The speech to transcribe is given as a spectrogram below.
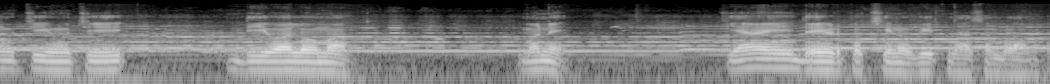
ઊંચી ઊંચી દિવાલોમાં મને ક્યાંય દયડ પક્ષીનું ગીત ના સંભળાયું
